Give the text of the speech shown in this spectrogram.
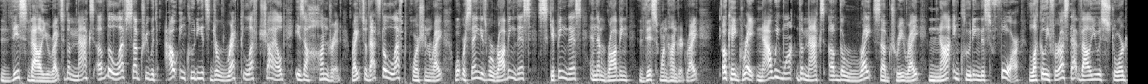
this value, right? So the max of the left subtree without including its direct left child is 100, right? So that's the left portion, right? What we're saying is we're robbing this, skipping this, and then robbing this 100, right? Okay, great. Now we want the max of the right subtree, right? Not including this 4. Luckily for us, that value is stored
